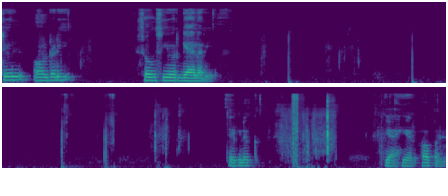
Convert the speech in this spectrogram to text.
It will already shows your gallery take a look. Yeah here open.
